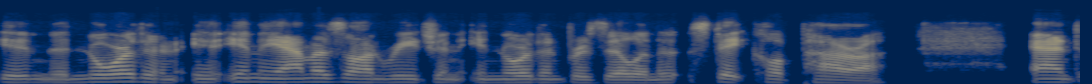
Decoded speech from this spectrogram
in the northern in, in, the Amazon region in northern Brazil in a state called Para, and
